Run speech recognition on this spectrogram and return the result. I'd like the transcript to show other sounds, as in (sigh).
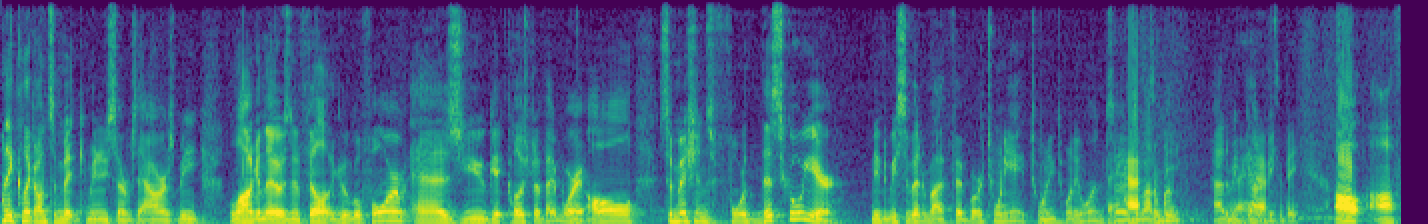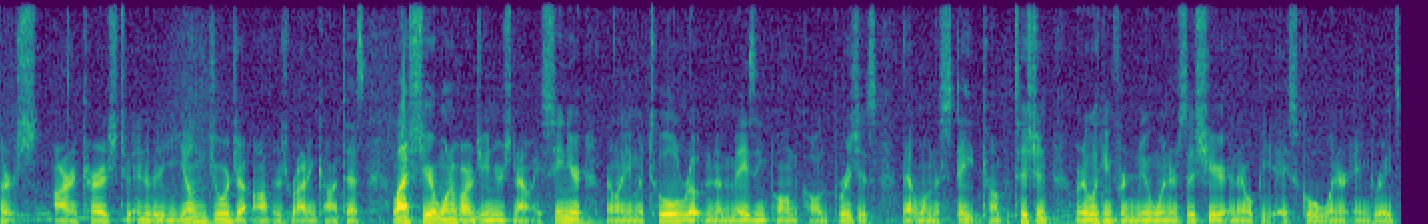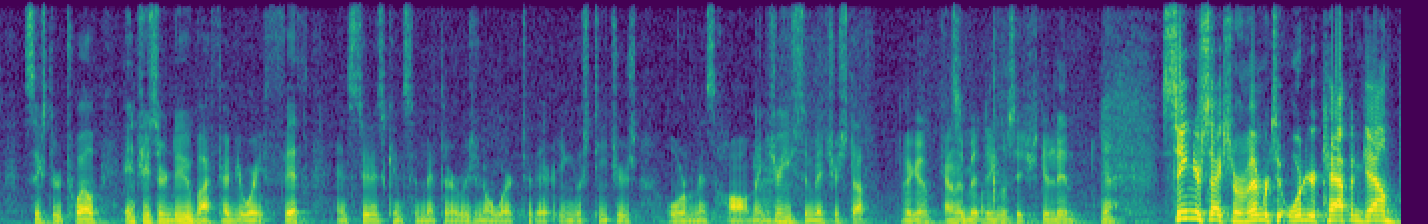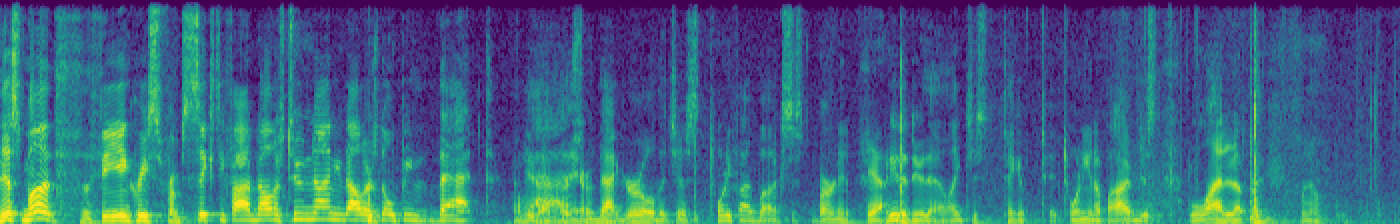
Then click on Submit Community Service Hours. Be logging those and fill out the Google form as you get closer to February. All submissions for this school year need to be submitted by February 28, 2021. They so it's about to a month. be. Had to be, They have be. to be. All authors are encouraged to enter the Young Georgia Authors Writing Contest. Last year, one of our juniors, now a senior, Melanie Matul, wrote an amazing poem called Bridges that won the state competition. We're looking for new winners this year, and there will be a school winner in grades 6 through 12. Entries are due by February 5th, and students can submit their original work to their English teachers or Miss Hall. Make sure mm. you submit your stuff. There you go. Kind of Submit to. English teachers. Get it in. Yeah. Senior section, remember to order your cap and gown this month. The fee increases from $65 to $90. Don't be that Don't be guy that person. or that girl that just 25 bucks, just burn it. Yeah. We need to do that. Like just take a t- 20 and a 5 and just light it up. Right. Well,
